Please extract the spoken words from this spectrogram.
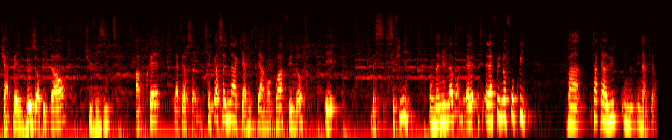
Tu appelles deux heures plus tard, tu visites après la personne. Cette personne-là qui a visité avant toi fait une offre et ben, c'est fini. On annule la vente. Elle, a fait une offre au prix. Ben, tu as perdu une, affaire.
